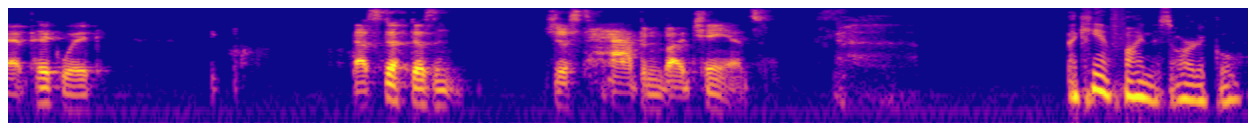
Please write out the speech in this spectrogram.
at Pickwick, that stuff doesn't just happen by chance. I can't find this article.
